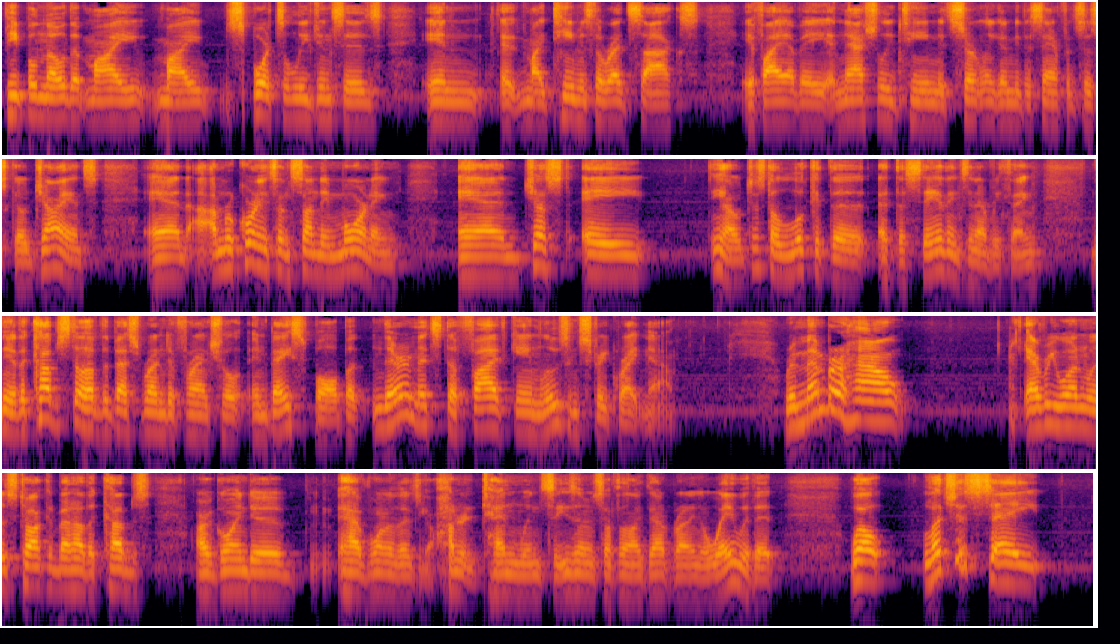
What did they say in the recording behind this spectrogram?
people know that my my sports allegiance is in uh, my team is the Red Sox. If I have a, a National League team, it's certainly going to be the San Francisco Giants. And I'm recording this on Sunday morning, and just a you know just a look at the at the standings and everything you know, the Cubs still have the best run differential in baseball, but they're amidst a five game losing streak right now. Remember how everyone was talking about how the Cubs are going to have one of those you know, 110 win season or something like that, running away with it? Well, let's just say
